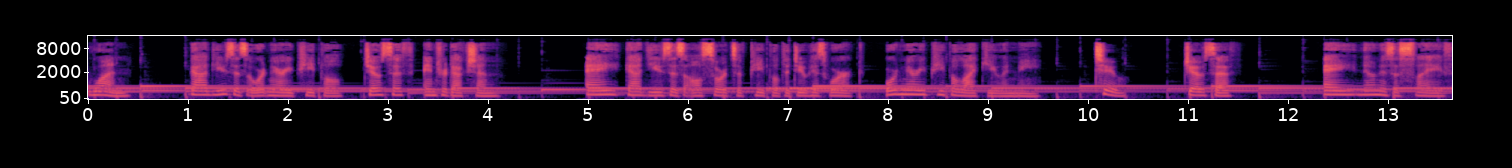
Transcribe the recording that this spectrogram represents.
1. God uses ordinary people. Joseph, Introduction. A. God uses all sorts of people to do his work, ordinary people like you and me. 2. Joseph. A. Known as a slave.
